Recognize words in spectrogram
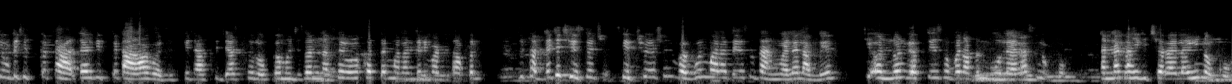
शेवटी जितकं टाळता येईल तितकं टाळावं जितके जास्तीत जास्त लोक म्हणजे जर नसेल ओळखत तर मला तरी वाटतं आपण जी सध्याची सिच्युएशन बघून मला ते असं जाणवायला लागले. की अननोन व्यक्तीसोबत आपण बोलायलाच नको. त्यांना काही विचारायलाही नको.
